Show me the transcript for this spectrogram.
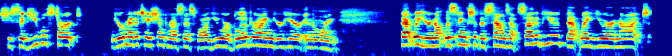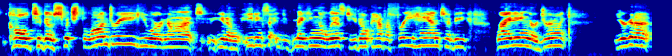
She said, You will start your meditation process while you are blow drying your hair in the morning. that way you're not listening to the sounds outside of you that way you are not called to go switch the laundry you are not you know eating making a list you don't have a free hand to be writing or journaling you're gonna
